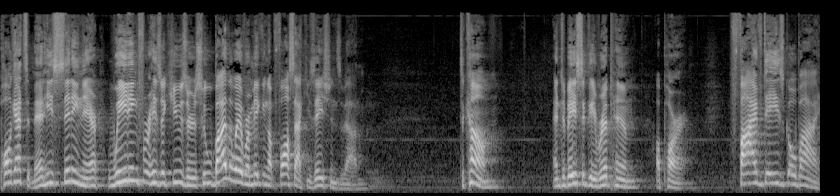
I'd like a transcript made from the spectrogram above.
Paul gets it, man. He's sitting there waiting for his accusers, who, by the way, were making up false accusations about him, to come and to basically rip him apart. Five days go by.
